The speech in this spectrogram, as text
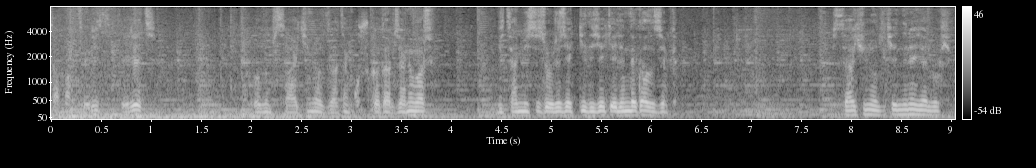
tamam Ferit, Ferit. Oğlum sakin ol. Zaten kuş kadar canı var. Bir tanesiz ölecek gidecek elinde kalacak. Bir sakin ol kendine gel bakayım.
